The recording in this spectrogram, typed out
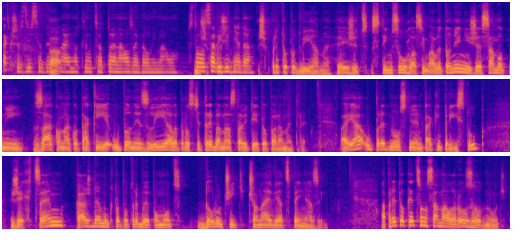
Tak 60 eur na jednotlivca, to je naozaj veľmi málo. Z toho no, sa vyžiť nedá. Však preto to dvíhame, hej, že s tým súhlasím, ale to není, že samotný zákon ako taký je úplne zlý, ale proste treba nastaviť tieto parametre. A ja uprednostňujem taký prístup, že chcem každému, kto potrebuje pomoc, doručiť čo najviac peňazí. A preto, keď som sa mal rozhodnúť,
